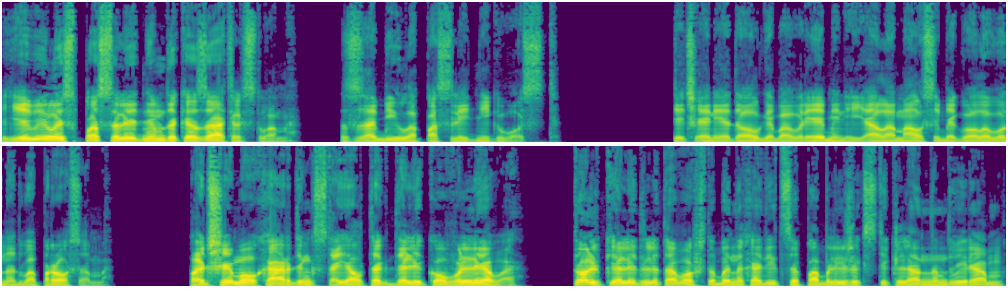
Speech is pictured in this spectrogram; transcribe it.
явилось последним доказательством, забила последний гвоздь. В течение долгого времени я ломал себе голову над вопросом, почему Хардинг стоял так далеко влево, только ли для того, чтобы находиться поближе к стеклянным дверям?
